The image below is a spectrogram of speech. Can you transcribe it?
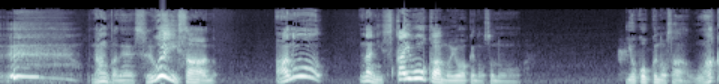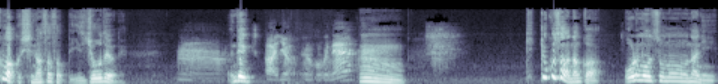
なんかね、すごいさ、あの、何スカイウォーカーの夜明けのその、予告のさ、ワクワクしなささって異常だよね。うんで、あいや僕ねうん。結局さ、なんか、俺もその、何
